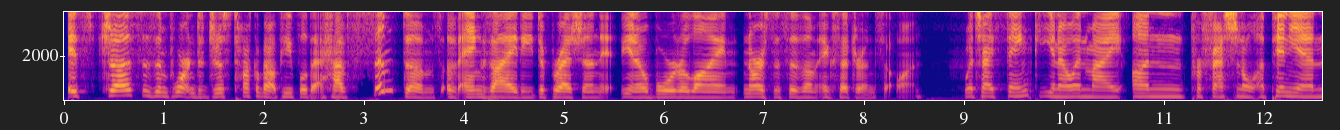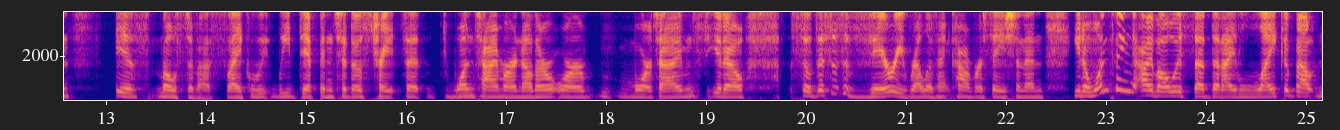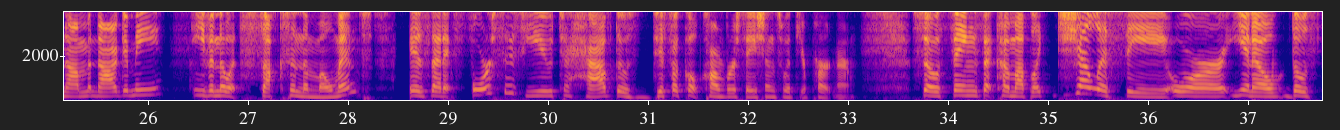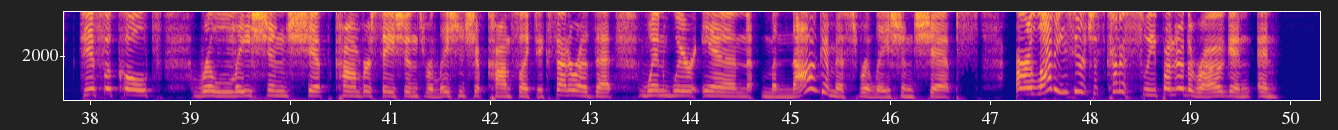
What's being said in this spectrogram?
It's just as important to just talk about people that have symptoms of anxiety, depression, you know, borderline, narcissism, etc., and so on. Which I think, you know, in my unprofessional opinion, is most of us. Like we, we dip into those traits at one time or another or more times you know? So this is a very relevant conversation. And you know one thing i've always said that i like about non-monogamy even though it sucks in the moment is that it forces you to have those difficult conversations with your partner. So things that come up like jealousy or, you know, those difficult relationship conversations, relationship conflict, etc. that when we're in monogamous relationships are a lot easier just kind of sweep under the rug and and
